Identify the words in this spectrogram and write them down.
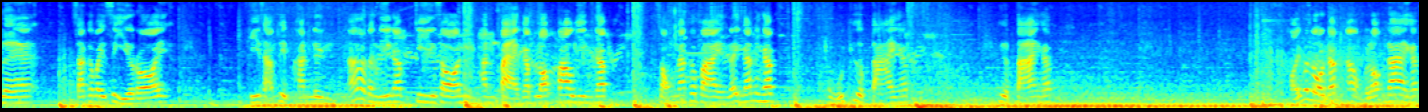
เลยฮะซัดเข้าไป 400 ที 30 คันหนึ่งอ้าวตรงนี้ครับ G ซอ1008ครับ ล็อกเป้ายิงครับสองนัดเข้าไป แล้วอีกนัดหนึ่งครับ กือบตายครับ เกือบตายครับ ถอยมาโลดครับ เอ้าบล็อกได้ครับ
